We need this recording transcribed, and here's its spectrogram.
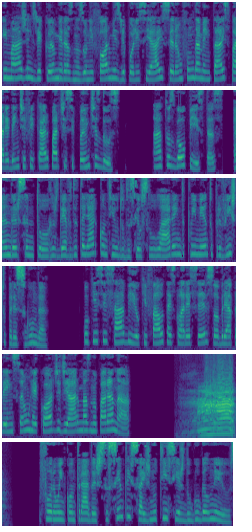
Imagens de câmeras nos uniformes de policiais serão fundamentais para identificar participantes dos atos golpistas. Anderson Torres deve detalhar conteúdo de seu celular em depoimento previsto para segunda. O que se sabe e o que falta esclarecer sobre a apreensão recorde de armas no Paraná. foram encontradas 66 notícias do Google News,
